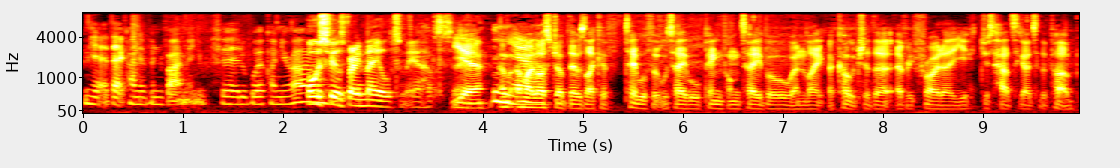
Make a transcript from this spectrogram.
yeah, that kind of environment, you prefer to work on your own. Always feels very male to me. I have to say. Yeah. At, at my last job, there was like a table football table, ping pong table, and like a culture that every Friday you just had to go to the pub.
